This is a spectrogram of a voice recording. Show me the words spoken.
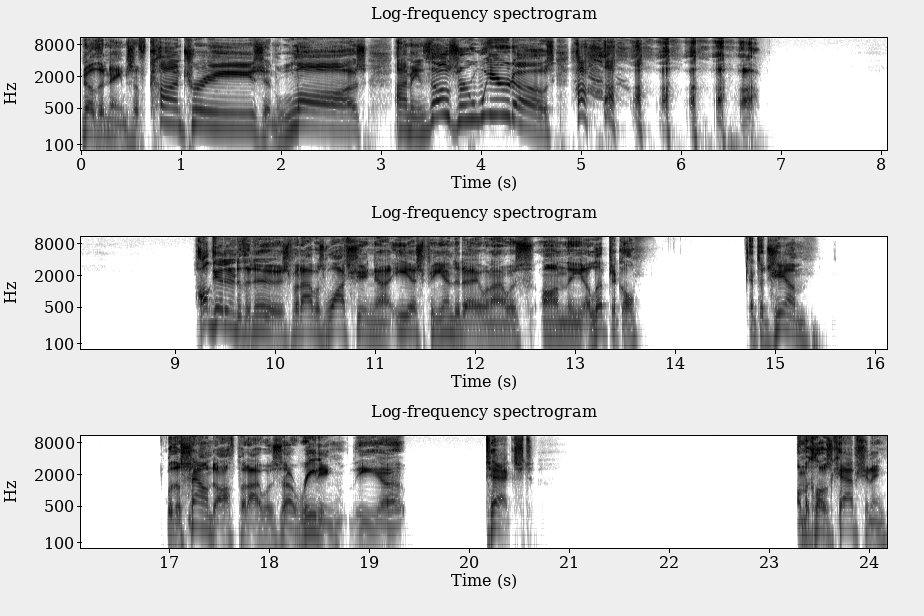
know the names of countries and laws. I mean, those are weirdos. I'll get into the news, but I was watching uh, ESPN today when I was on the elliptical at the gym with the sound off, but I was uh, reading the uh, text on the closed captioning,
